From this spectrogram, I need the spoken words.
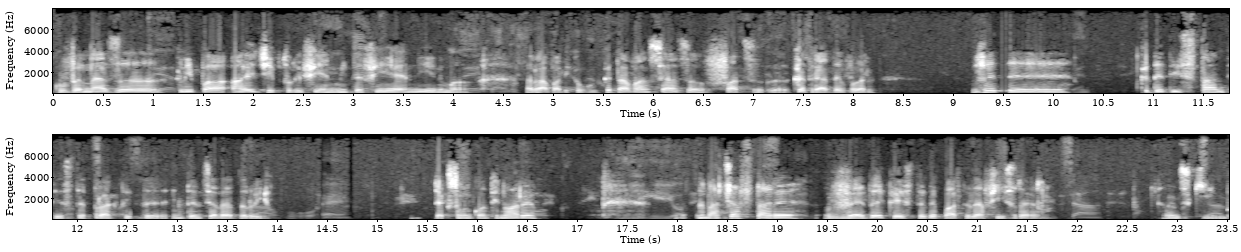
guvernează clipa a Egiptului, fie în minte, fie în inimă. Rab, adică cu cât avansează față, către adevăr, vede cât de distant este practic de intenția de a dărui. Jackson în continuare, în această stare vede că este departe de a fi Israel. În schimb,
